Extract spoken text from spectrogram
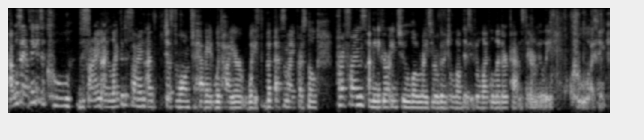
I would say I think it's a cool design. I like the design. I just want to have it with higher waist. But that's my personal preference. I mean, if you're into low waist, you're going to love this. If you like leather pants, they're really cool, I think.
